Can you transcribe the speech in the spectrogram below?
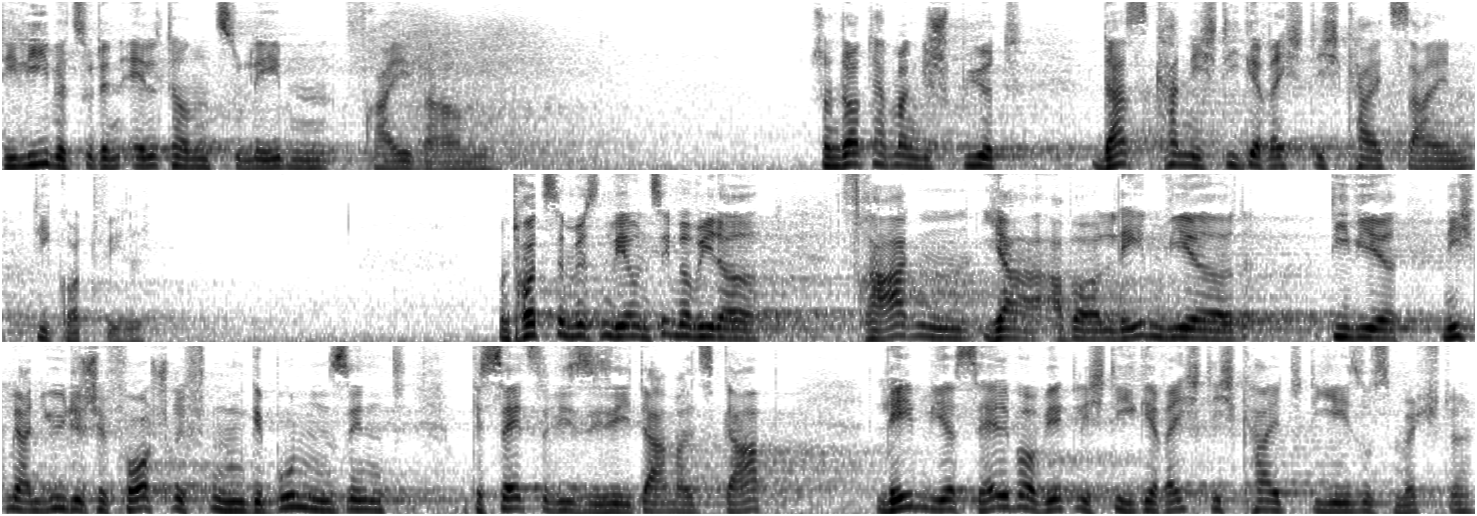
die Liebe zu den Eltern zu leben, frei waren. Schon dort hat man gespürt, das kann nicht die Gerechtigkeit sein, die Gott will. Und trotzdem müssen wir uns immer wieder fragen, ja, aber leben wir, die wir nicht mehr an jüdische Vorschriften gebunden sind, Gesetze, wie sie sie damals gab, leben wir selber wirklich die Gerechtigkeit, die Jesus möchte?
